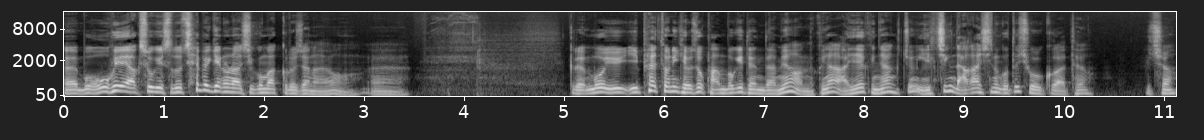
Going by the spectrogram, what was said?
예, 뭐 오후에 약속이 있어도 새벽에 일어나시고 막 그러잖아요. 예. 그래, 뭐, 이, 이 패턴이 계속 반복이 된다면, 그냥 아예 그냥 좀 일찍 나가시는 것도 좋을 것 같아요. 그렇죠?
